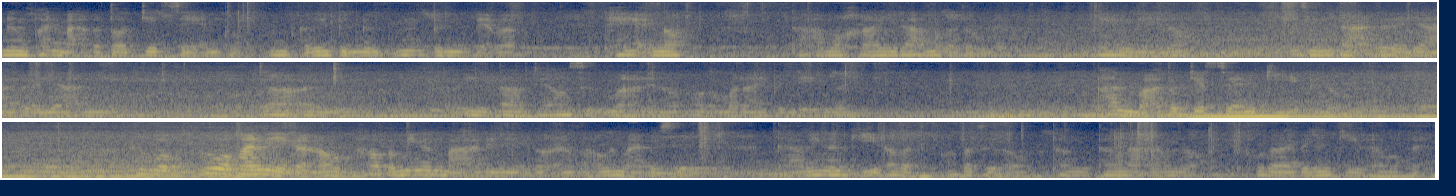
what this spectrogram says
หนึ่งพันบาทก็ต่อเจ็ดแสนถูกมันก็เลยเป็นเงินมันเป็นแบบว่าแพงเนาะถ้าเอามาขายอยู่ได้มันก็ต้องแบบแพงเลยเนาะที่สินค้าแต่ละอย่างแต่ละอย่างนี่จะอันอิงตามที่เขาซื้อมาเลยเนาะเขาก็มาได้เป็นเดงเงินพันบาทต่อเจ็ดแสนกีบพี่เนาะคือว่าคือว่าพันนี่ก็เอาเขาก็มีเงินบาทเลยๆก็แล้วก็เอาเงินบาทไปซื้อ ถามีเงินกี่เท่ากับเท่ากับซื้อเอาทางทางหน้านำเนาะคนอะไรเป็นเงินกี่เท่ากัน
